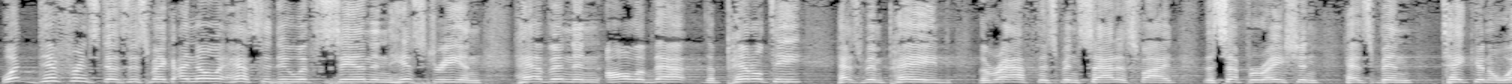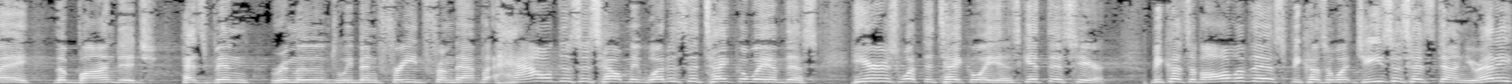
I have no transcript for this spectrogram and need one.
What difference does this make? I know it has to do with sin and history and heaven and all of that. The penalty has been paid. The wrath has been satisfied. The separation has been taken away. The bondage has been removed. We've been freed from that. But how does this help me? What is the takeaway of this? Here's what the takeaway is. Get this here. Because of all of this, because of what Jesus has done, you ready?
